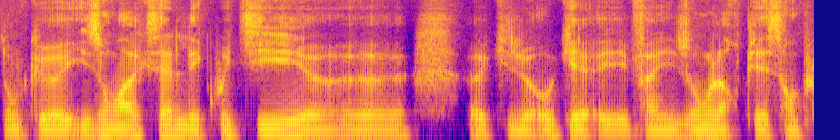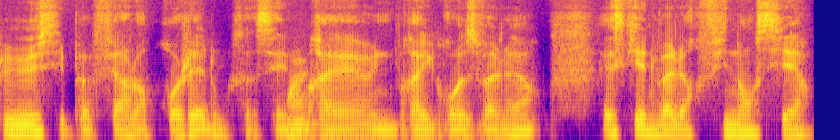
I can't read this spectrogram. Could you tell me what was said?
donc, ils ils ont accès à l'equity, euh, enfin, ils ont leurs pièces en plus, ils peuvent faire leur projet. Donc ça, c'est une vraie, une vraie grosse valeur. Est-ce qu'il y a une valeur financière?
